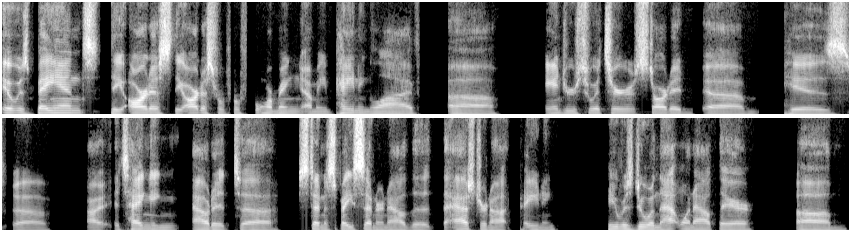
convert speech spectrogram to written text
it was bands, the artists, the artists were performing. I mean, painting live. Uh, Andrew Switzer started um, his. Uh, uh, it's hanging out at uh, Stennis Space Center now. The the astronaut painting he was doing that one out there. Um,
